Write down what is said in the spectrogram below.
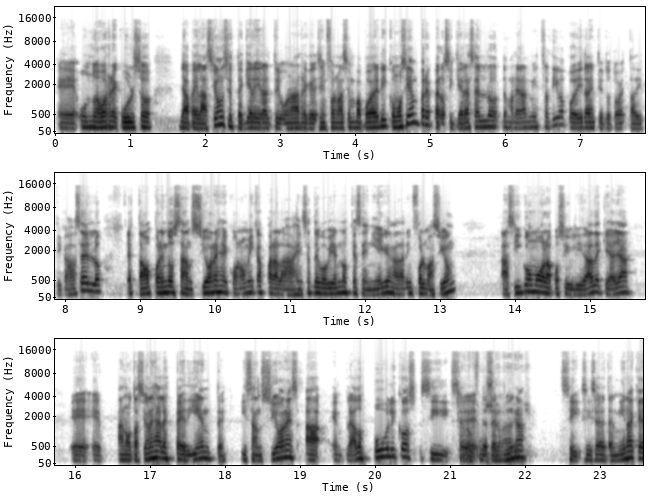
eh, un nuevo recurso de apelación. Si usted quiere ir al tribunal a requerir esa información, va a poder ir como siempre, pero si quiere hacerlo de manera administrativa, puede ir al Instituto de Estadísticas a hacerlo. Estamos poniendo sanciones económicas para las agencias de gobierno que se nieguen a dar información, así como la posibilidad de que haya eh, eh, anotaciones al expediente y sanciones a empleados públicos si se determina si se determina que,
